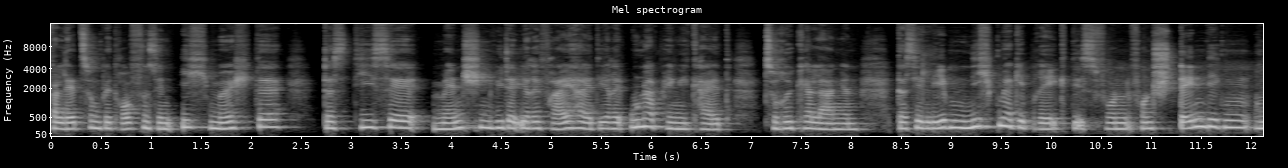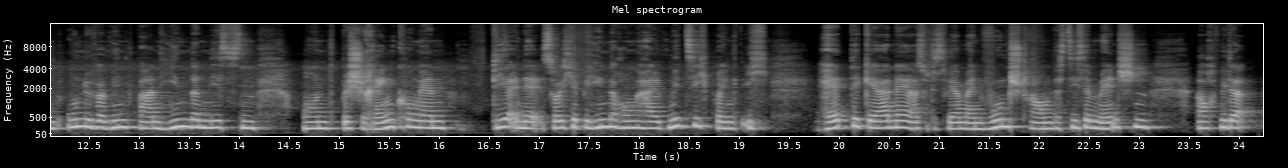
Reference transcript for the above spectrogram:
Verletzung betroffen sind. Ich möchte, dass diese Menschen wieder ihre Freiheit, ihre Unabhängigkeit zurückerlangen, dass ihr Leben nicht mehr geprägt ist von, von ständigen und unüberwindbaren Hindernissen und Beschränkungen, die eine solche Behinderung halt mit sich bringt. Ich hätte gerne, also das wäre mein Wunschtraum, dass diese Menschen auch wieder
